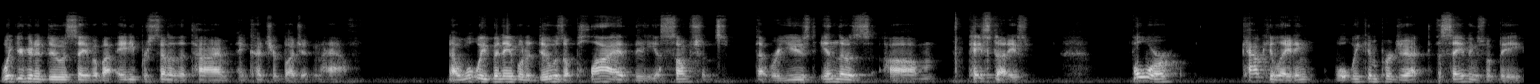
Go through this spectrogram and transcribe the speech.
what you're going to do is save about 80% of the time and cut your budget in half. Now, what we've been able to do is apply the assumptions that were used in those um, case studies for calculating what we can project the savings would be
